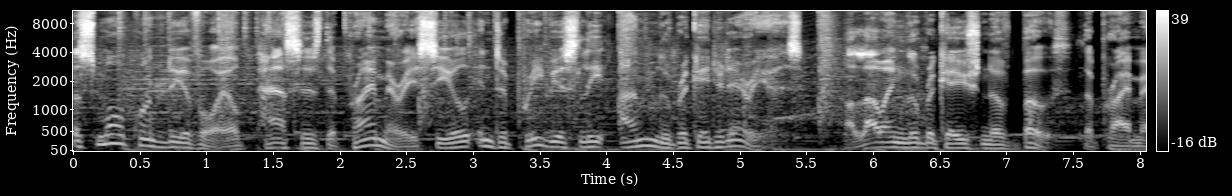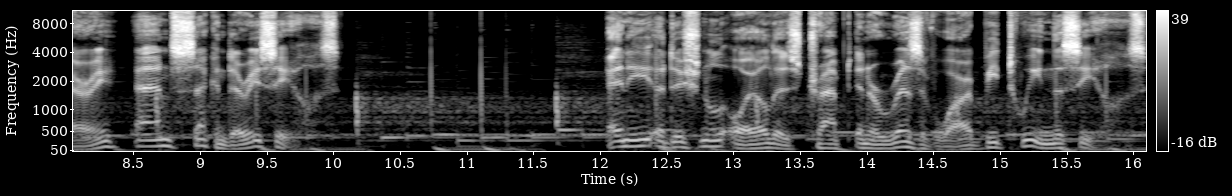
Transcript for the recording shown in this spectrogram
A small quantity of oil passes the primary seal into previously unlubricated areas, allowing lubrication of both the primary and secondary seals. Any additional oil is trapped in a reservoir between the seals.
